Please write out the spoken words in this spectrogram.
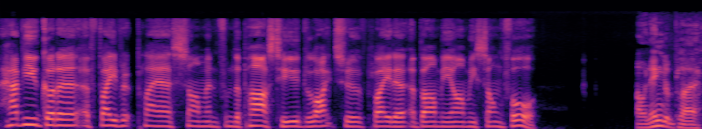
have you got a, a favourite player, Simon, from the past who you'd like to have played a, a Barmy Army song for? Oh, an England player.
